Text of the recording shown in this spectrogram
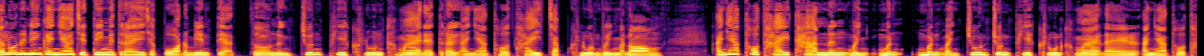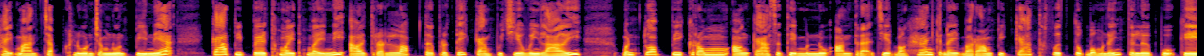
ចលនានាងកញ្ញាជាទីមេត្រីចាព័ត៌មានតកតងនឹងជនភៀសខ្លួនខ្មែរដែលត្រូវអាជ្ញាធរថៃចាប់ខ្លួនវិញម្ដងអាញាធរថៃថានឹងមិនមិនបញ្ជូនជនភៀសខ្លួនខ្មែរដែលអាញាធរថៃបានចាប់ខ្លួនចំនួន2នាក់កាលពីពេលថ្មីថ្មីនេះឲ្យត្រឡប់ទៅប្រទេសកម្ពុជាវិញឡើយបន្ទាប់ពីក្រុមអង្គការសិទ្ធិមនុស្សអន្តរជាតិបង្ហាញក្តីបារម្ភពីការធ្វើទុកបុកម្នេញទៅលើពួកគេ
